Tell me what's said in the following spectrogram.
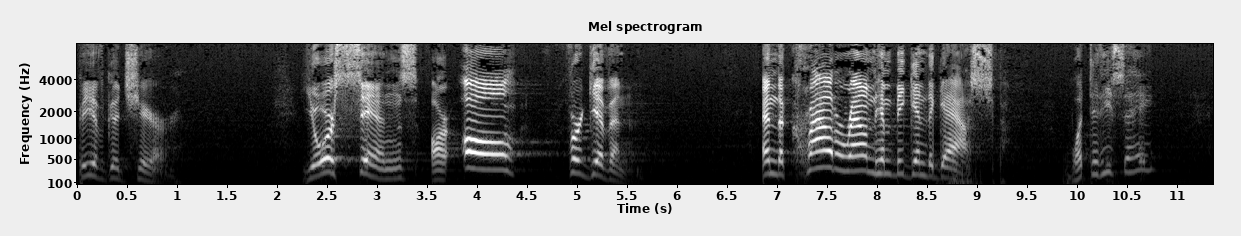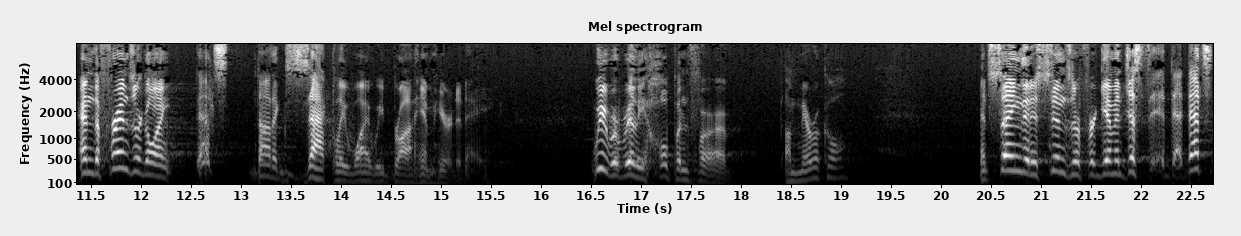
Be of good cheer. Your sins are all forgiven. And the crowd around him begin to gasp. What did he say? And the friends are going, That's, not exactly why we brought him here today. We were really hoping for a, miracle. And saying that his sins are forgiven, just that, that's,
